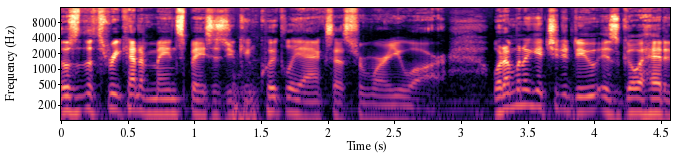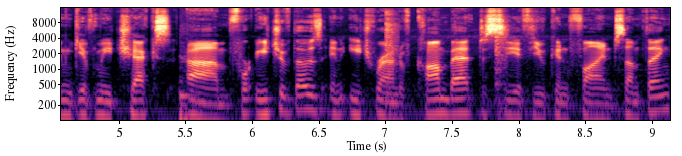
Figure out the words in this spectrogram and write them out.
Those are the three kind of main spaces you can quickly access from where you are. What I'm going to get you to do is go ahead and give me checks um, for each of those in each round of combat to see if you can find something.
